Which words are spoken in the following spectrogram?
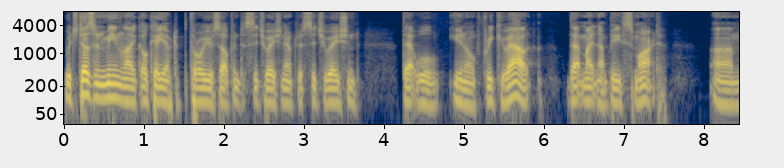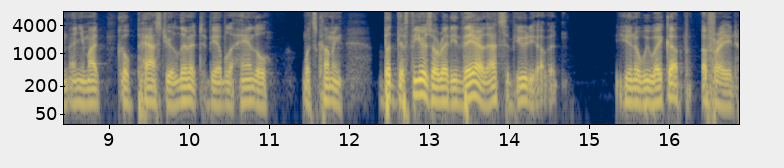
which doesn't mean like okay, you have to throw yourself into situation after situation that will you know freak you out that might not be smart. Um, and you might go past your limit to be able to handle what's coming. But the fear is already there. That's the beauty of it. You know, we wake up afraid.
